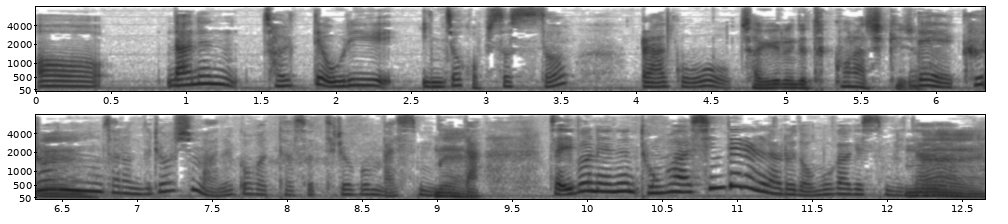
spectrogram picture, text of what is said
어 나는 절대 오리인 적 없었어. 라고 자기를 이제 특권화시키죠. 네, 그런 네. 사람들이 훨씬 많을 것 같아서 드려본 말씀입니다. 네. 자, 이번에는 동화 신데렐라로 넘어가겠습니다. 네.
